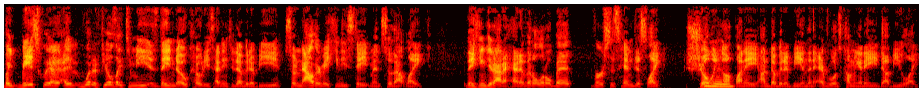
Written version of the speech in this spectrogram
like basically I, I, what it feels like to me is they know Cody's heading to WWE, so now they're making these statements so that like they can get out ahead of it a little bit versus him just like showing mm-hmm. up on a on WWE and then everyone's coming at AEW like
